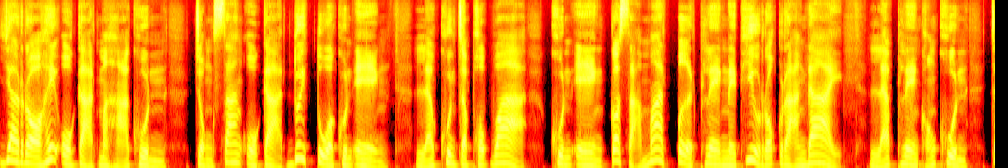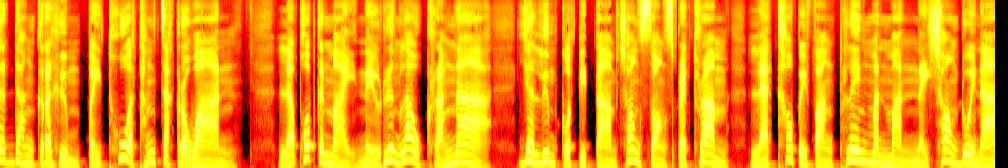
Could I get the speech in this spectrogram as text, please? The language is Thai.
อย่ารอให้โอกาสมาหาคุณ จงสร้างโอกาสด้วยตัวคุณเอง แล้วคุณจะพบว่า คุณเองก็สามารถเปิดเพลงในที่รกร้างได้ และเพลงของคุณจะดังกระหึ่มไปทั่วทั้งจักรวาล แล้วพบกันใหม่ในเรื่องเล่าครั้งหน้า อย่าลืมกดติดตามช่อง Song Spectrum และเข้าไปฟังเพลงมันๆในช่องด้วยนะ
